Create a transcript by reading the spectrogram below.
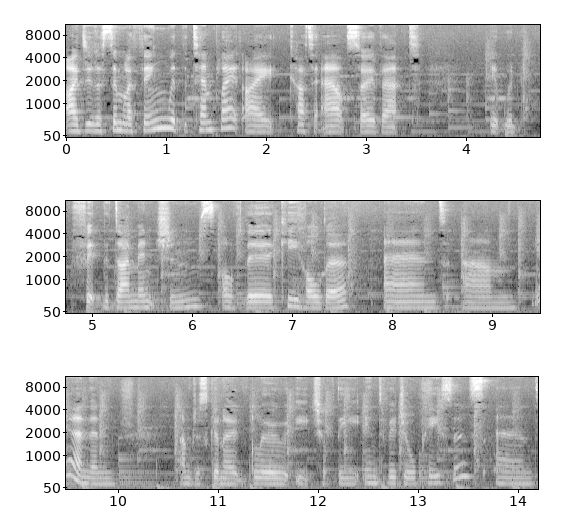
I did a similar thing with the template. I cut it out so that it would fit the dimensions of the key holder and um, yeah and then I'm just to glue each of the individual pieces and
